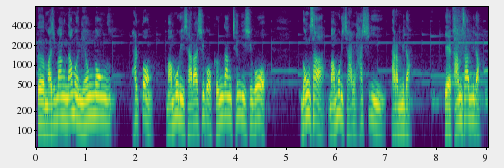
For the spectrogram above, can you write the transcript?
그 마지막 남은 영농 활동 마무리 잘 하시고 건강 챙기시고 농사 마무리 잘 하시기 바랍니다. 예, 감사합니다.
